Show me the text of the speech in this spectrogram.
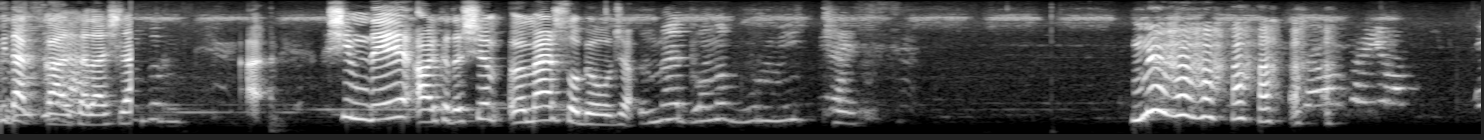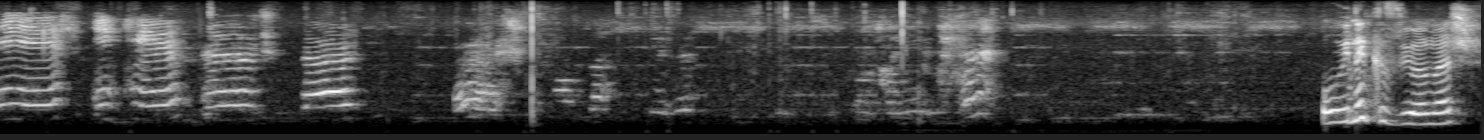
Bir dakika arkadaşlar. Şimdi arkadaşım Ömer Sobe olacak. Ömer bana vurmayı kes. Ben sayıyorum. 1, 2, 3, 4, 5, 6, 7. Oyuna kızıyor Ömer.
